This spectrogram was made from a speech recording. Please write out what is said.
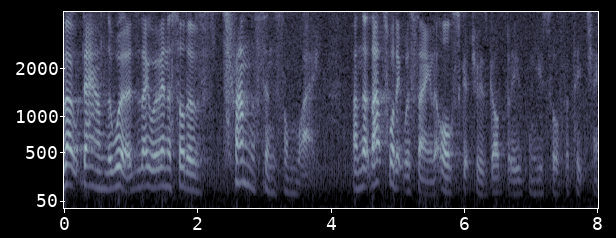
wrote down the words, they were in a sort of trance in some way. And that that's what it was saying, that all scripture is God breathed and useful for teaching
